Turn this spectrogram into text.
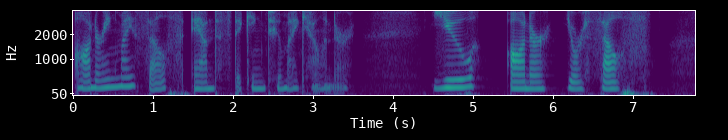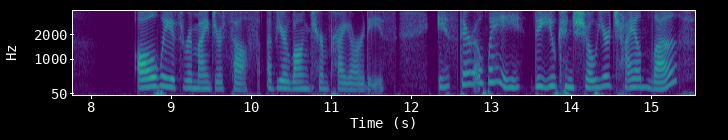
honoring myself and sticking to my calendar. You honor yourself. Always remind yourself of your long term priorities. Is there a way that you can show your child love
